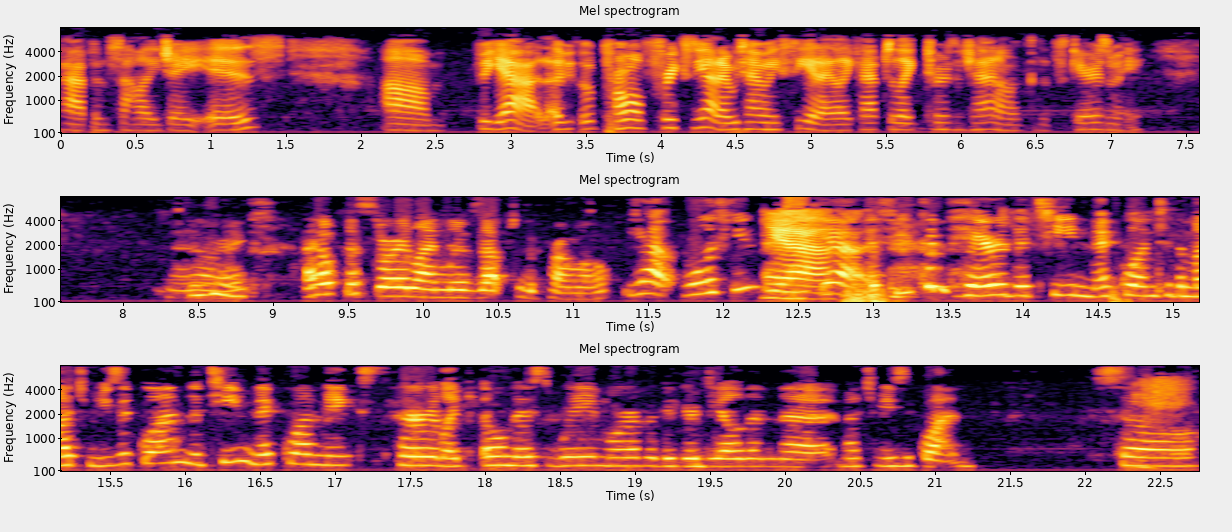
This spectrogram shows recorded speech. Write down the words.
happens to Holly J is. Um, but yeah, I- the promo freaks me out every time I see it. I like have to like turn the channel because it scares me. I know. I hope the storyline lives up to the promo. Yeah, well, if you Yeah. yeah, if you compare the TeenNick one to the Much Music one, the TeenNick one makes her like illness way more of a bigger deal than the Much Music one. So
